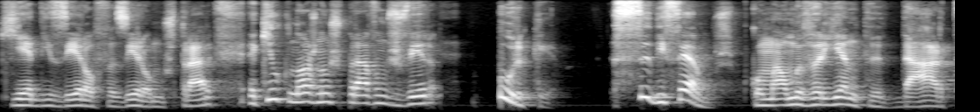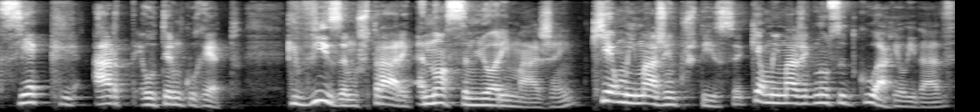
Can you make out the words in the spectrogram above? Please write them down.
que é dizer ou fazer ou mostrar aquilo que nós não esperávamos ver, porque se dissermos, como há uma variante da arte, se é que arte é o termo correto, que visa mostrar a nossa melhor imagem, que é uma imagem postiça, que é uma imagem que não se adequa à realidade.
